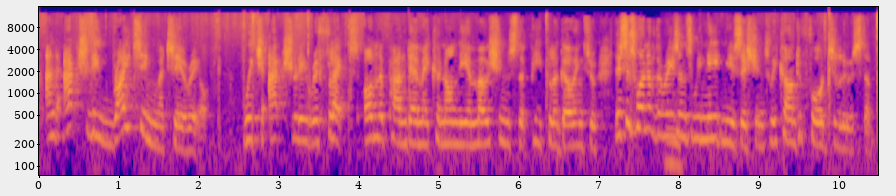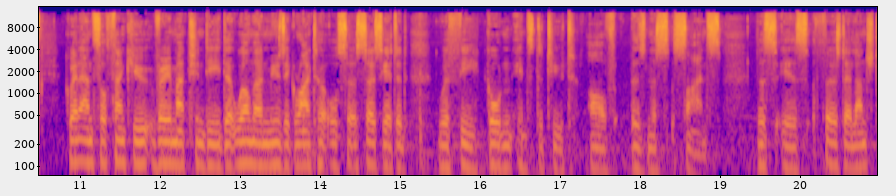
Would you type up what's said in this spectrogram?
and actually writing material which actually reflects on the pandemic and on the emotions that people are going through. This is one of the mm. reasons we need musicians. We can't afford to lose them. Gwen Ansell, thank you very much indeed. A well-known music writer, also associated with the Gordon Institute of Business Science. This is Thursday lunchtime.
